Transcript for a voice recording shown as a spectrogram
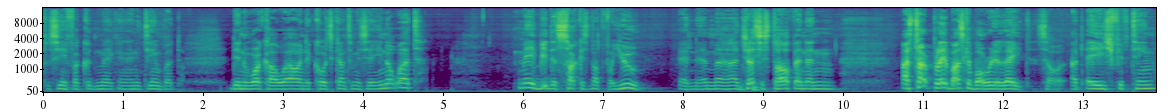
to see if I could make any team, but didn't work out well. And the coach came to me and said, "You know what? Maybe the soccer is not for you." and then uh, just stop and then I start play basketball really late. So at age 15,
